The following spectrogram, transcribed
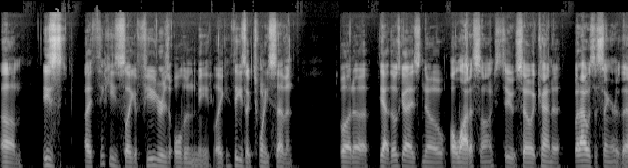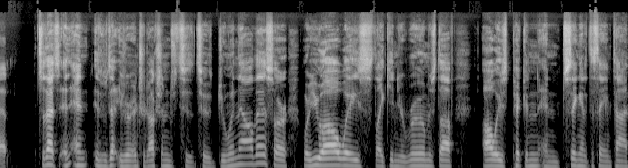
um, he's I think he's like a few years older than me, like I think he's like twenty seven. But uh, yeah, those guys know a lot of songs too. So it kind of, but I was the singer of that. So that's and, and was that your introduction to to doing all this, or were you always like in your room and stuff, always picking and singing at the same time?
